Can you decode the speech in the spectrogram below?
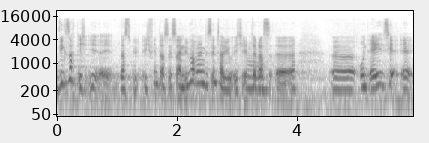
wie gesagt, ich, ich finde, das ist ein überragendes Interview. Ich hätte mhm. das äh, äh, und er, ist ja, er,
